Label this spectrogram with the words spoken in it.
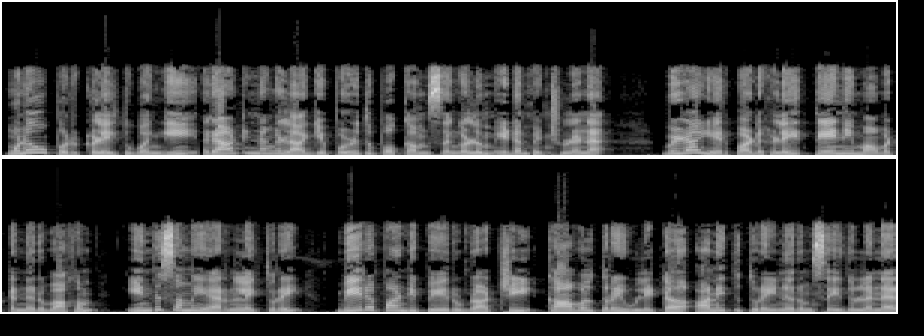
உணவுப் பொருட்களில் துவங்கி ராட்டினங்கள் ஆகிய பொழுதுபோக்கு அம்சங்களும் இடம்பெற்றுள்ளன. விழா ஏற்பாடுகளை தேனி மாவட்ட நிர்வாகம் இந்து சமய அறநிலைத்துறை வீரபாண்டி பேரூராட்சி காவல்துறை உள்ளிட்ட அனைத்து துறையினரும் செய்துள்ளனர்.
